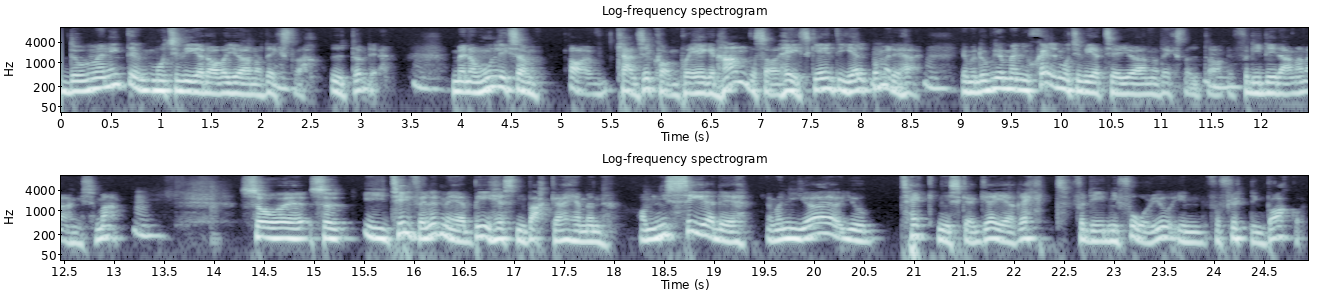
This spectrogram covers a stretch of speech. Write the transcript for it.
Då är man inte motiverad av att göra något extra utav det. Mm. Men om hon liksom ja, kanske kom på egen hand och sa hej, ska jag inte hjälpa med det här? Mm. Ja, men då blir man ju själv motiverad till att göra något extra utav mm. det, för det är ett annat engagemang. Mm. Så, eh, så i tillfället med att be hästen backa, ja, men om ni ser det, ja, men ni gör ju tekniska grejer rätt, för ni får ju en förflyttning bakåt.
